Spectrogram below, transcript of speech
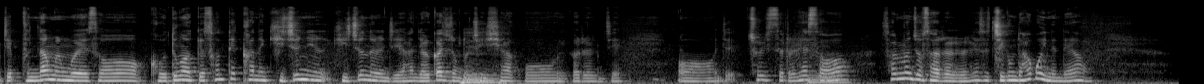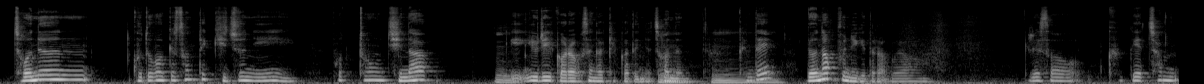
이제 분당 명모에서 고등학교 선택하는 기준 기준을 이제 한 10가지 음. 정도 제시하고 이거를 이제 어 이제 초이스를 해서 음. 설문 조사를 해서 지금도 하고 있는데요. 저는 고등학교 선택 기준이 보통 진학 율일 거라고 생각했거든요. 저는. 음. 근데 면학 분위기더라고요. 그래서 그게 참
